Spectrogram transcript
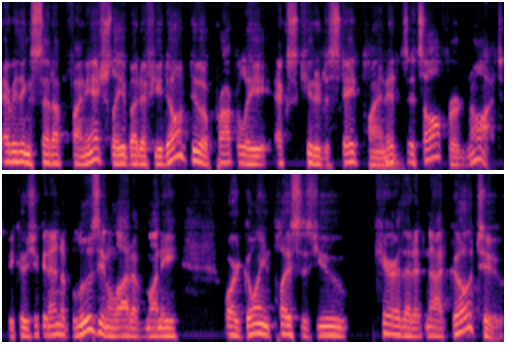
everything set up financially, but if you don't do a properly executed estate plan, it's it's all for naught because you can end up losing a lot of money or going places you care that it not go to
